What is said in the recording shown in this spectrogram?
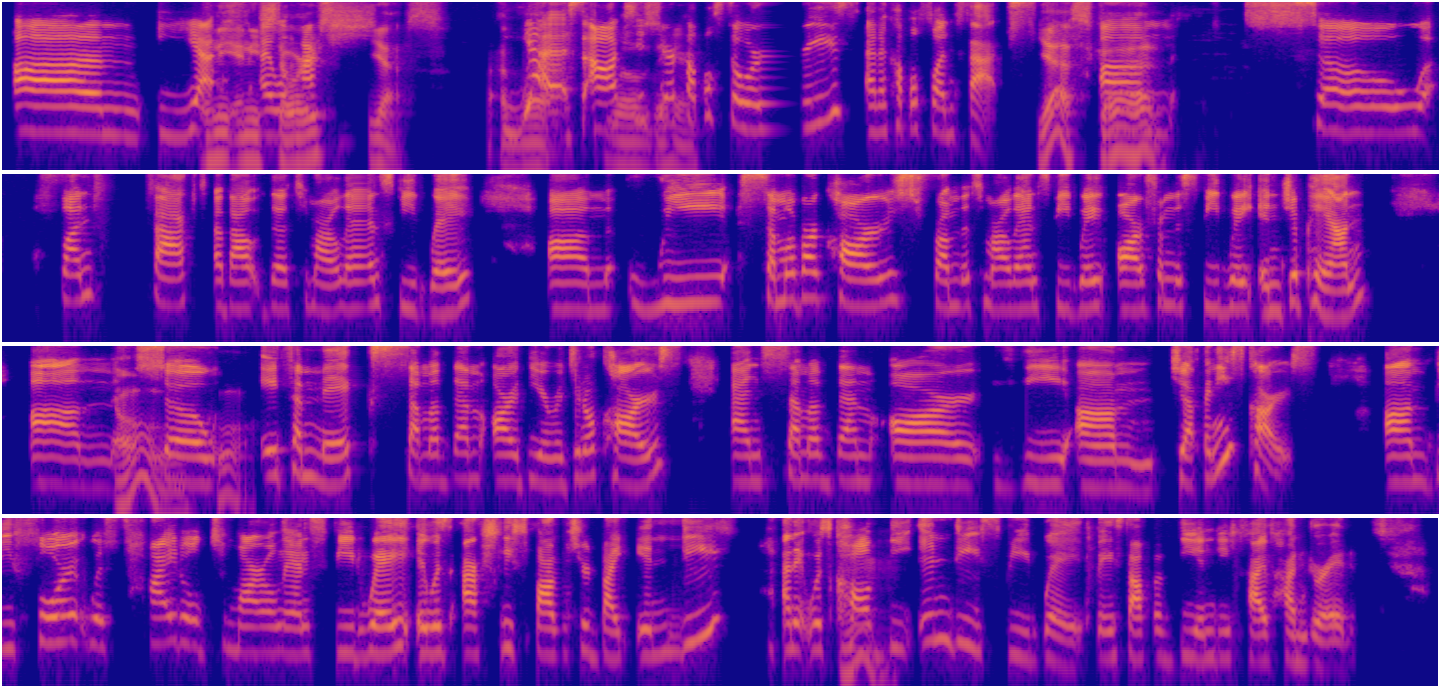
um yes any any stories? actu- yes. I'd love- yes i'll actually share a couple stories and a couple fun facts Yes, go um, ahead. So, fun fact about the Tomorrowland Speedway: um, we some of our cars from the Tomorrowland Speedway are from the Speedway in Japan. Um, Oh, so cool. it's a mix. Some of them are the original cars, and some of them are the um, Japanese cars. Um, before it was titled Tomorrowland Speedway, it was actually sponsored by Indy, and it was called Mm. the Indy Speedway, based off of the Indy 500.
